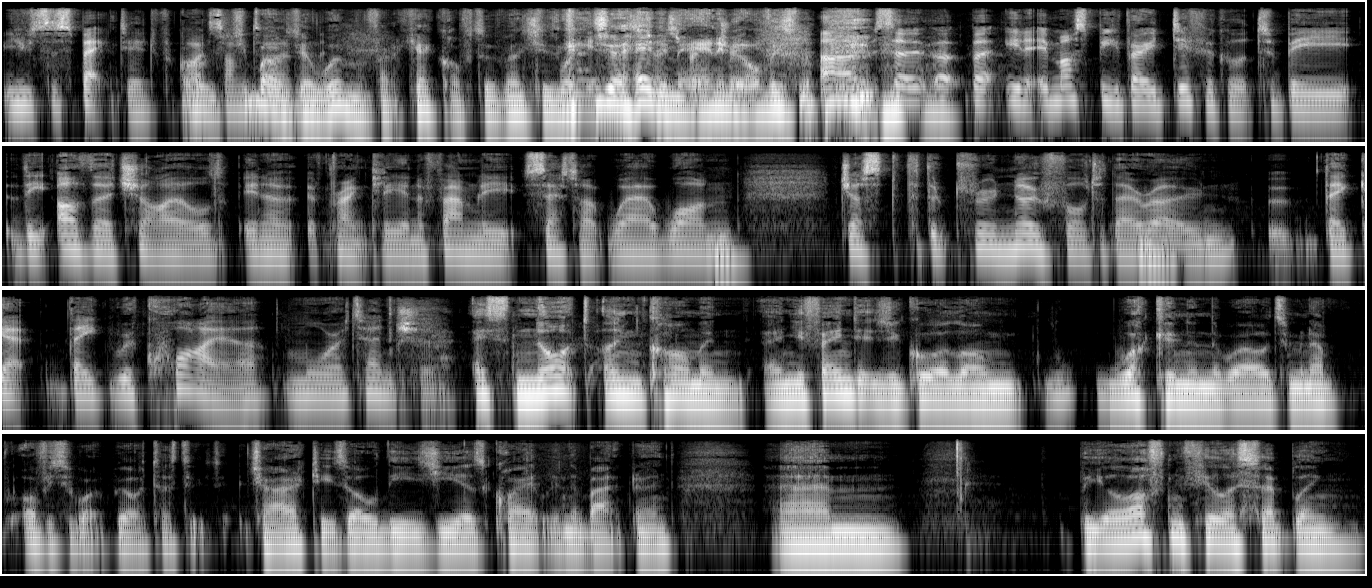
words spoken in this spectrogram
you suspected for quite Oh, some she time. was a woman for a kick-off, so when she's, Well, she's ahead of me anyway, obviously. Um, so, but, but you know, it must be very difficult to be the other child in a, frankly, in a family setup where one, just for the, through no fault of their own, uh, they get they require more attention. It's not uncommon, and you find it as you go along working in the world. I mean, I've obviously worked with autistic charities all these years, quietly in the background. Um, but you'll often feel a sibling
